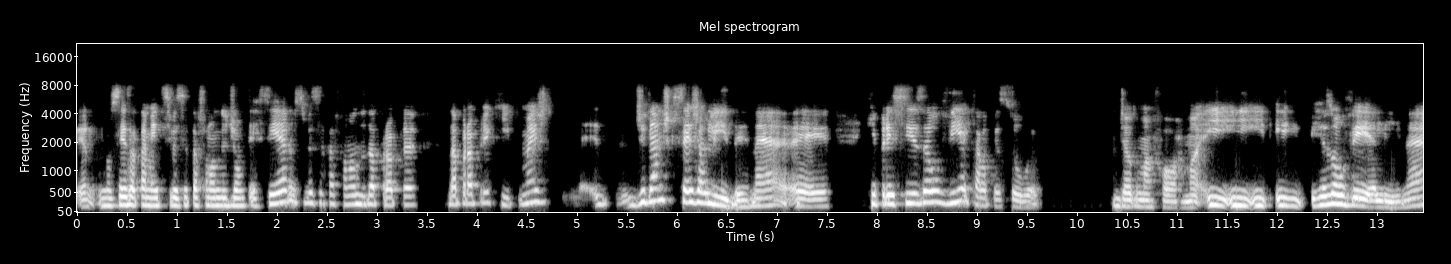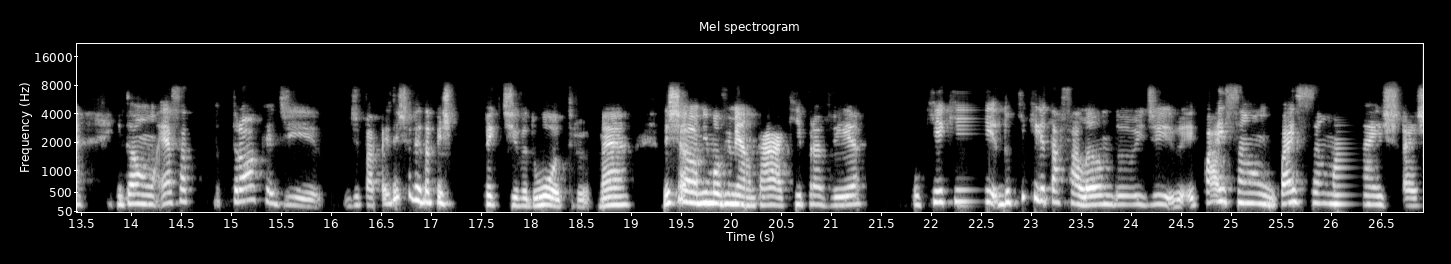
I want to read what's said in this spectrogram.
eu não sei exatamente se você está falando de um terceiro se você está falando da própria da própria equipe, mas é, digamos que seja o líder, né? É, que precisa ouvir aquela pessoa de alguma forma e, e, e, resolver ali, né? Então essa troca de, de papéis, deixa eu ver da pers perspectiva do outro, né? Deixa eu me movimentar aqui para ver o que que, do que, que ele está falando e de quais são quais são as, as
